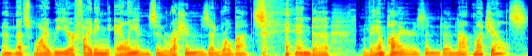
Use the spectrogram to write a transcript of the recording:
And that's why we are fighting aliens and Russians and robots and uh, vampires and uh, not much else.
